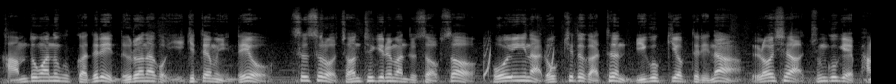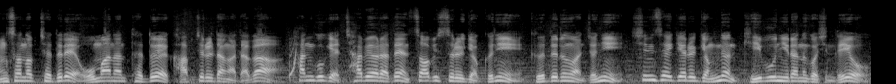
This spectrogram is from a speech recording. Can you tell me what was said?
감동하는 국가들이 늘어나고 있기 때문인데요. 스스로 전투기를 만들 수 없어 보잉이나 록히드 같은 미국 기업들이나 러시아, 중국의 방산업체들의 오만한 태도에 갑질을 당하다가 한국의 차별화된 서비스를 겪으니 그들은 완전히 신세계를 겪는 기분이라는 것인데요.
